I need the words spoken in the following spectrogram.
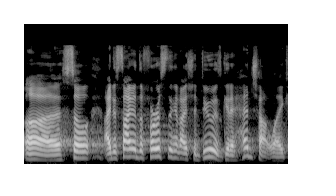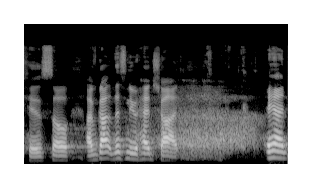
Uh, so I decided the first thing that I should do is get a headshot like his. So I've got this new headshot. And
